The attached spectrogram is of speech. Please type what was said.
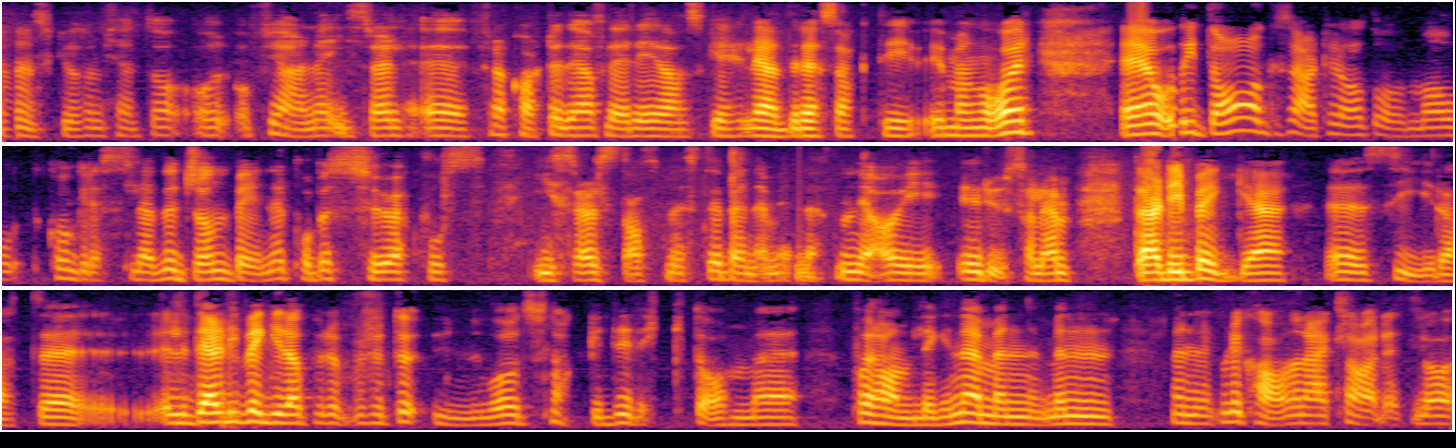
ønsker jo som kjent å, å fjerne Israel eh, fra kartet. Det har flere iranske ledere sagt i, i mange år. Eh, og I dag så er til alt overmål kongressleder John Bainer på besøk hos Israels statsminister Benjamin Netanyahu i Jerusalem, der de begge eh, sier at eh, Eller der de begge i dag å unngå å snakke direkte om eh, forhandlingene, men, men, men republikanerne er klare til å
